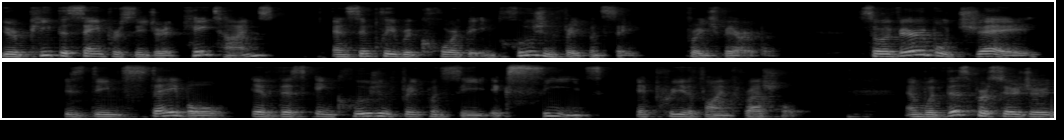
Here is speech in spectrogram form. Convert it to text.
You repeat the same procedure k times and simply record the inclusion frequency for each variable. So a variable j is deemed stable if this inclusion frequency exceeds a predefined threshold. And with this procedure,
